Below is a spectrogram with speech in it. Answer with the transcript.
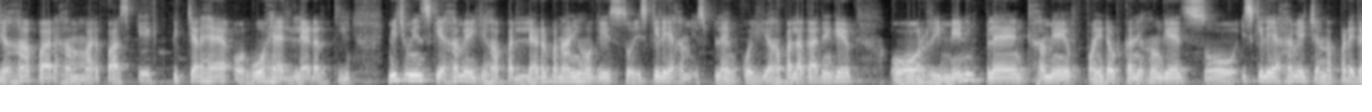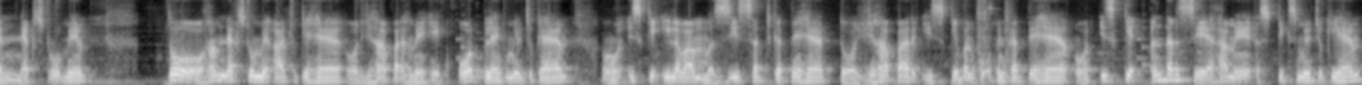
यहाँ पर हमारे पास एक पिक्चर है और वो है लेडर की विच मीन्स कि हमें यहाँ पर लेडर बनानी होगी। सो इसके लिए हम इस प्लैंक को यहाँ पर लगा देंगे और रिमेनिंग प्लैंक हमें फाइंड आउट करने होंगे। सो इसके लिए हमें चलना पड़ेगा नेक्स्ट रूम में। तो हम नेक्स्ट रूम में आ चुके हैं और यहाँ पर हमें एक और प्लैंक मिल चुका है और इसके अलावा मज़ीद सर्च करते हैं। तो यहाँ पर इस केबल को ओपन करते हैं और इसके अंदर से हमें स्टिक्स मिल चुकी है।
